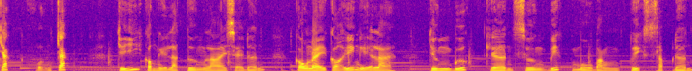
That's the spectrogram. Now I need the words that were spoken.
chắc, vững chắc. Chí có nghĩa là tương lai sẽ đến. Câu này có ý nghĩa là Chân bước trên xương biết mùa băng tuyết sắp đến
